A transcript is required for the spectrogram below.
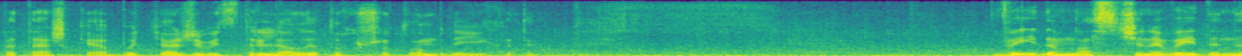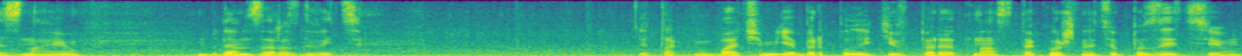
ПТшки або тяжі відстріляли того, що там буде їхати. Вийде в нас чи не вийде, не знаю. Будемо зараз дивитися. І так, ми бачимо, Єбер полетів перед нас, також на цю позицію.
